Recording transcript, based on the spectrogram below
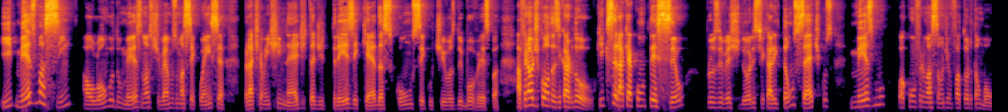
e mesmo assim ao longo do mês, nós tivemos uma sequência praticamente inédita de 13 quedas consecutivas do Ibovespa. Afinal de contas, Ricardo, o que será que aconteceu para os investidores ficarem tão céticos, mesmo com a confirmação de um fator tão bom?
